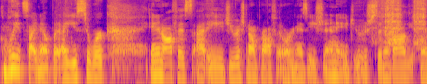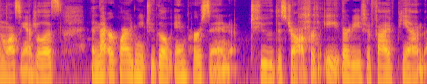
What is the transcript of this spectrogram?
complete side note, but I used to work in an office at a Jewish nonprofit organization, a Jewish synagogue in Los Angeles, and that required me to go in person to this job from 8:30 to 5 p.m.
